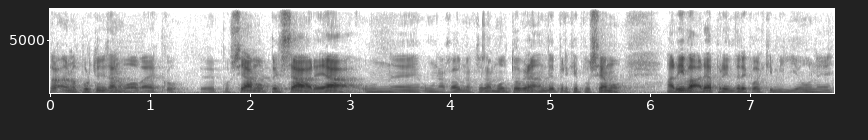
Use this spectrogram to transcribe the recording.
Però è un'opportunità nuova, ecco. Eh, possiamo pensare a un, una, una cosa molto grande perché possiamo arrivare a prendere qualche milione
